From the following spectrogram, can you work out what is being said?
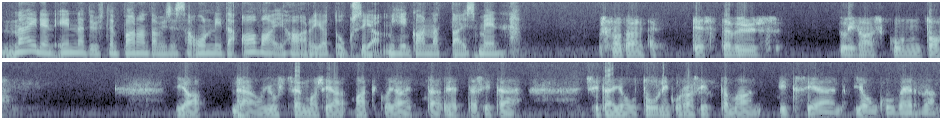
näiden ennätysten parantamisessa on niitä avaiharjoituksia, mihin kannattaisi mennä? Sanotaan, että kestävyys, lihaskunto ja nämä on just semmoisia matkoja, että, että sitä, sitä joutuu niin kuin rasittamaan itseään jonkun verran.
